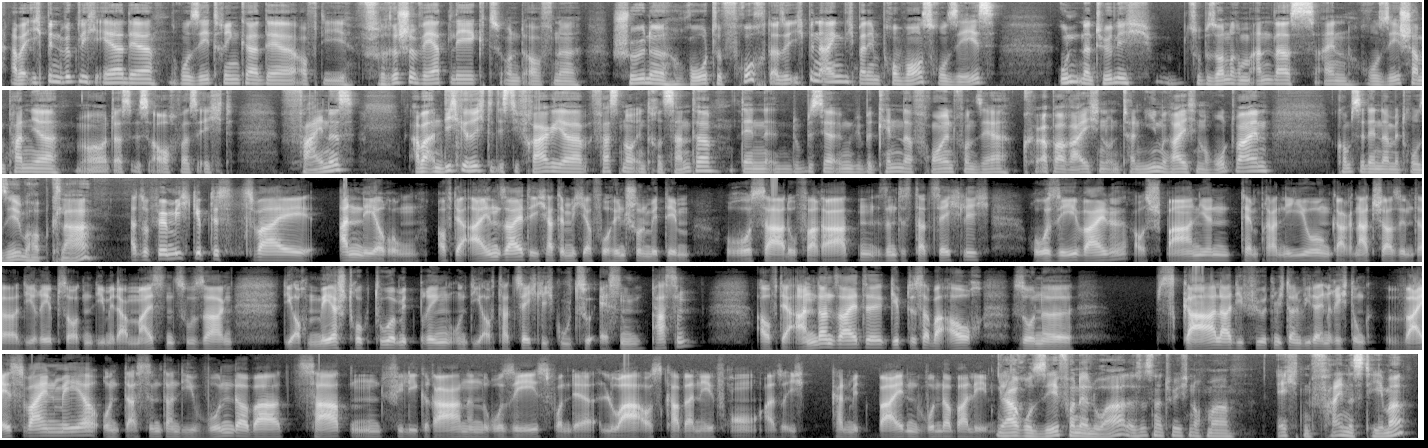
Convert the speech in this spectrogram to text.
Aber ich bin wirklich eher der Rosé-Trinker, der auf die Frische Wert legt und auf eine schöne rote Frucht. Also ich bin eigentlich bei den Provence-Rosés und natürlich zu besonderem Anlass ein Rosé-Champagner. Oh, das ist auch was echt Feines. Aber an dich gerichtet ist die Frage ja fast noch interessanter, denn du bist ja irgendwie bekennender Freund von sehr körperreichen und tanninreichen Rotwein. Kommst du denn da mit Rosé überhaupt klar? Also für mich gibt es zwei Annäherungen. Auf der einen Seite, ich hatte mich ja vorhin schon mit dem Rosado verraten, sind es tatsächlich Roséweine aus Spanien, Tempranillo und Garnacha sind da die Rebsorten, die mir da am meisten zusagen, die auch mehr Struktur mitbringen und die auch tatsächlich gut zu essen passen. Auf der anderen Seite gibt es aber auch so eine Skala, die führt mich dann wieder in Richtung Weißwein mehr und das sind dann die wunderbar zarten, filigranen Rosés von der Loire aus Cabernet Franc. Also ich kann mit beiden wunderbar leben. Ja, Rosé von der Loire, das ist natürlich nochmal echt ein feines Thema.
